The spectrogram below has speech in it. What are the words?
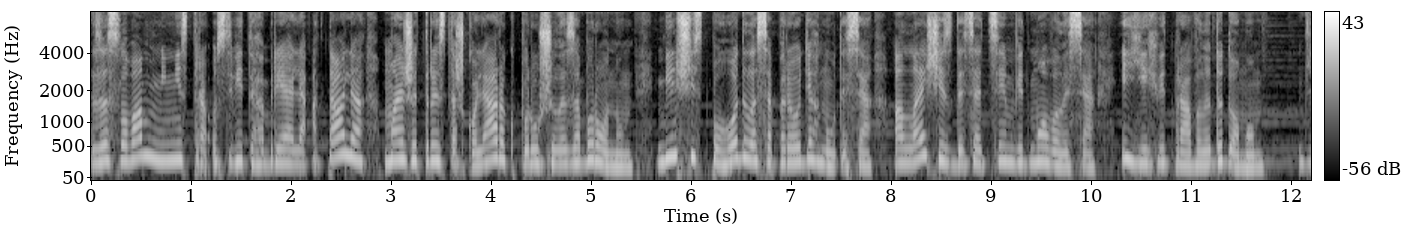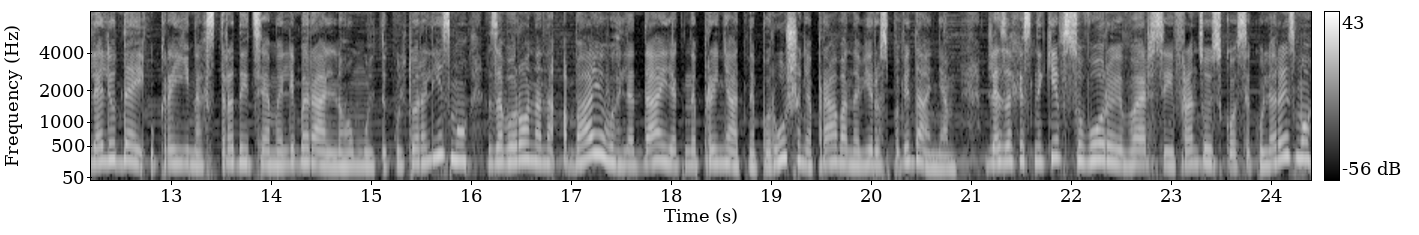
За словами міністра освіти Габріеля Аталя, майже 300 школярок порушили заборону. Більшість погодилася переодягнутися, але 67 відмовилися і їх відправили додому. Для людей у країнах з традиціями ліберального мультикультуралізму заборона на абаю виглядає як неприйнятне порушення права на віросповідання. Для захисників суворої версії французького секуляризму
